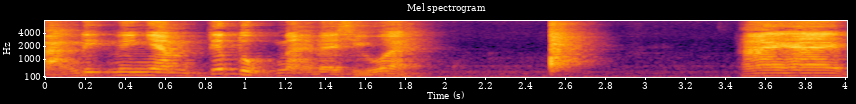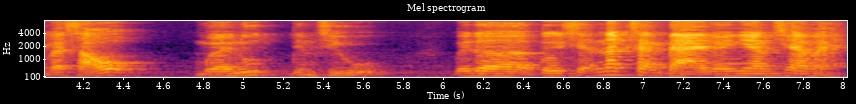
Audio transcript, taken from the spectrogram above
Khẳng định với anh em tiếp tục lại về xỉu này. 22 và 6 10 nút điểm xỉu. Bây giờ tôi sẽ nắc sang tài cho anh em xem này.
